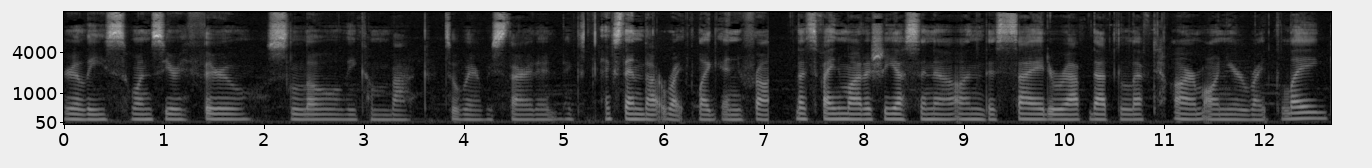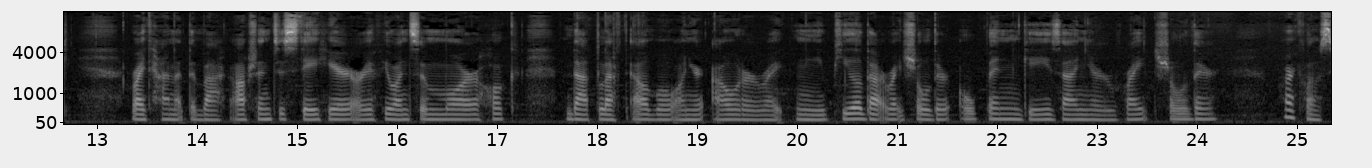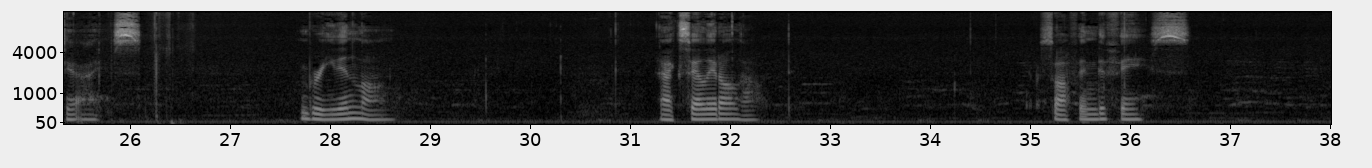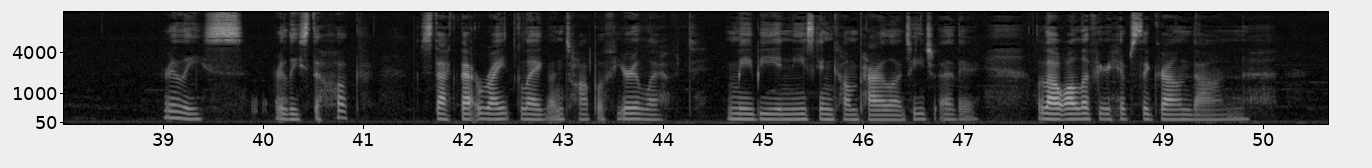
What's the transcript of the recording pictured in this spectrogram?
Release once you're through. Slowly come back to where we started. Ex- extend that right leg in front. Let's find Marichyasana on this side. Wrap that left arm on your right leg, right hand at the back. Option to stay here, or if you want some more, hook that left elbow on your outer right knee. Peel that right shoulder open, gaze on your right shoulder, or close your eyes. Breathe in long. Exhale it all out. Soften the face. Release. Release the hook. Stack that right leg on top of your left. Maybe your knees can come parallel to each other. Allow all of your hips to ground down.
